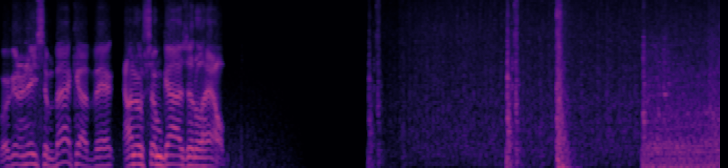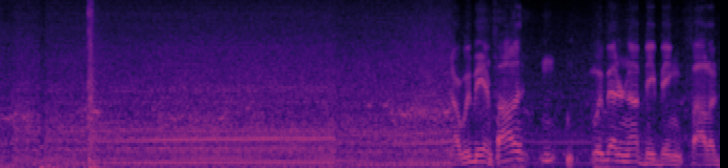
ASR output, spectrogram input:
We're gonna need some backup, Vic. I know some guys that'll help. We being followed? Mm, We better not be being followed.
